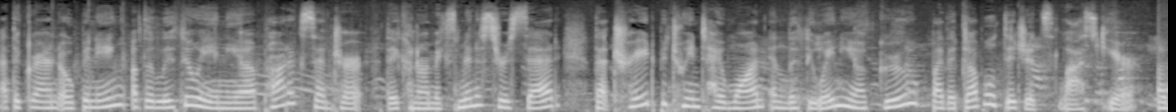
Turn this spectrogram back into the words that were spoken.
At the grand opening of the Lithuania Product Center, the economics minister said that trade between Taiwan and Lithuania grew by the double digits last year. Uh,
